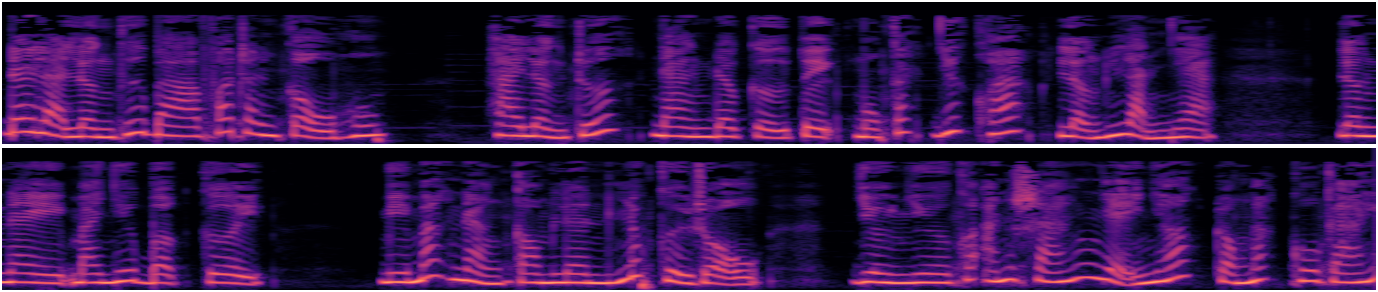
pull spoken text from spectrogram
Đây là lần thứ ba phó tranh cầu hôn. Hai lần trước nàng đều cự tuyệt một cách dứt khoát lẫn lạnh nhạt. Lần này mà như bật cười, mí mắt nàng cong lên lúc cười rộ, dường như có ánh sáng nhảy nhót trong mắt cô gái.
